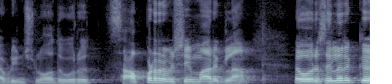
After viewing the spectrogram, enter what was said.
அப்படின்னு சொல்லுவோம். அது ஒரு சாப்பிட்ற விஷயமா இருக்கலாம். ஒரு சிலருக்கு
